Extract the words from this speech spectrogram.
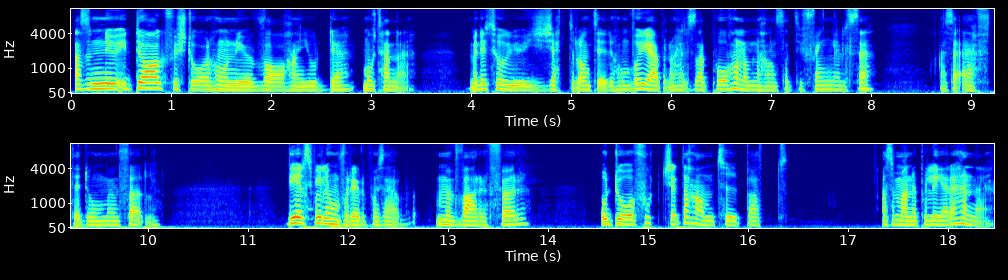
Alltså nu idag förstår hon ju vad han gjorde mot henne. Men det tog ju jättelång tid. Hon var ju även och hälsade på honom när han satt i fängelse. Alltså efter domen föll. Dels ville hon få reda på så här, men varför? Och då fortsätter han typ att alltså manipulera henne.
